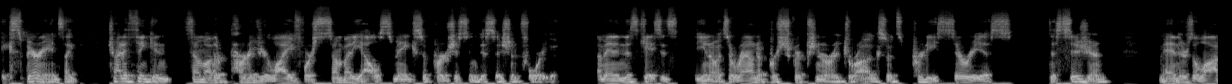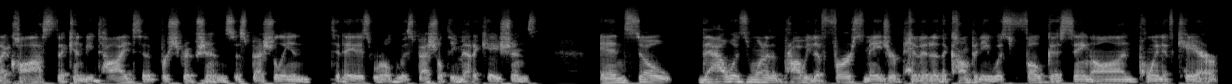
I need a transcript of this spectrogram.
experience. Like try to think in some other part of your life where somebody else makes a purchasing decision for you. I mean, in this case, it's, you know, it's around a prescription or a drug. So it's pretty serious decision. And there's a lot of costs that can be tied to prescriptions, especially in today's world with specialty medications. And so that was one of the probably the first major pivot of the company was focusing on point of care.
